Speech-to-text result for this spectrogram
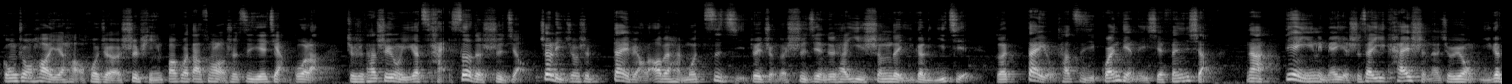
公众号也好，或者视频，包括大葱老师自己也讲过了，就是他是用一个彩色的视角，这里就是代表了奥本海默自己对整个事件、对他一生的一个理解和带有他自己观点的一些分享。那电影里面也是在一开始呢，就用一个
